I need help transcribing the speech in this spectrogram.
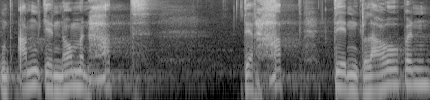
und angenommen hat, der hat den Glauben,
